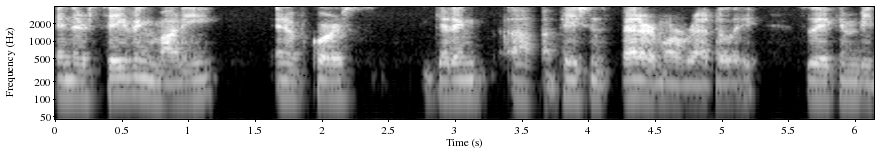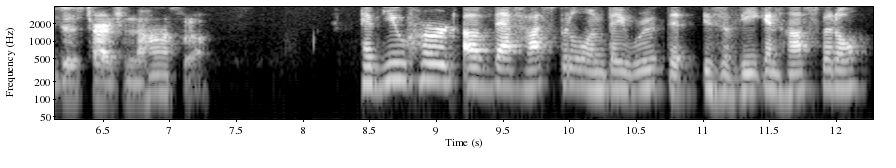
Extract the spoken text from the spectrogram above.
and they're saving money, and of course, getting uh, patients better more readily, so they can be discharged from the hospital. Have you heard of that hospital in Beirut that is a vegan hospital?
